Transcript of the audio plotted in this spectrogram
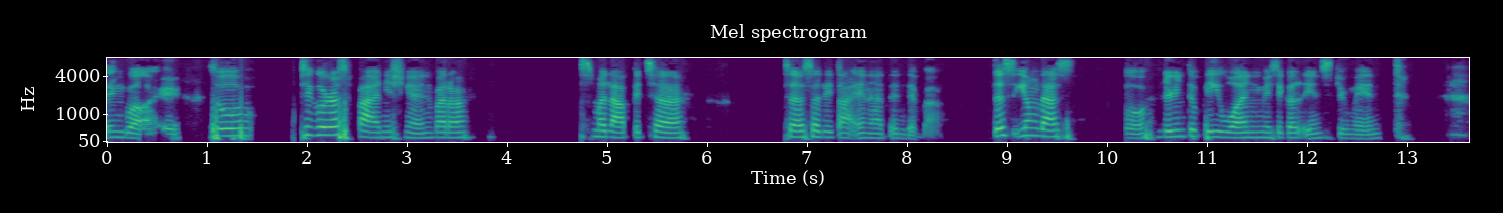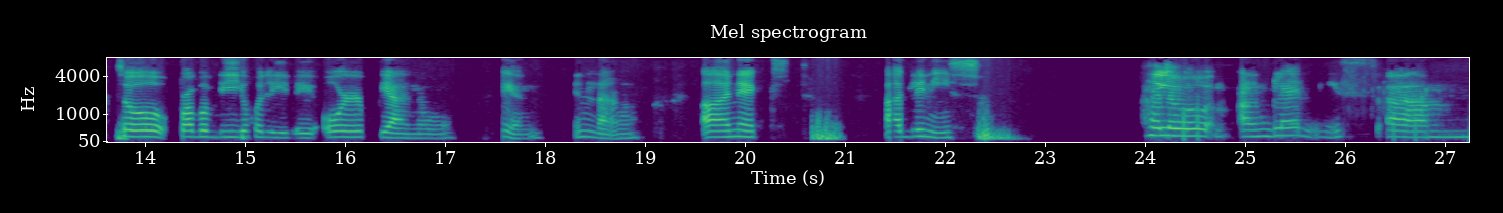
lengguwahe. So, siguro Spanish ngayon para mas malapit sa sa salitain natin, 'di ba? Tapos yung last ko, learn to play one musical instrument. So, probably ukulele or piano. Ayun, yun lang. Uh, next, uh, Glenise. Hello, I'm Glennis. Um,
